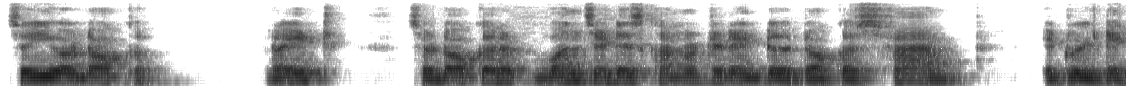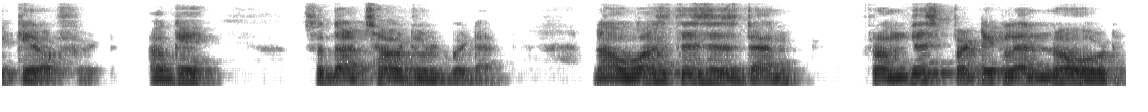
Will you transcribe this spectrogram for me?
So your docker right? So docker once it is converted into docker swarm it will take care of it. Okay? So that's how it will be done. Now once this is done from this particular node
